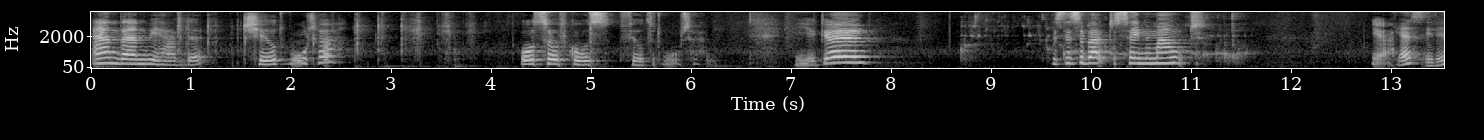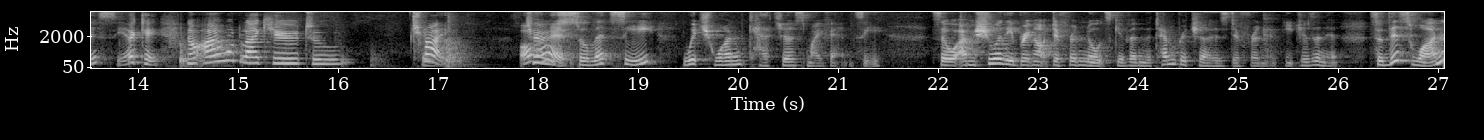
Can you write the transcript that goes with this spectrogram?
And then we have the chilled water. Also, of course, filtered water. Here you go. Is this about the same amount? Yeah. Yes, it is. Yeah. Okay. Now I would like you to try. All Choose. right, so let's see which one catches my fancy. So I'm sure they bring out different notes given the temperature is different in each, isn't it? So this one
